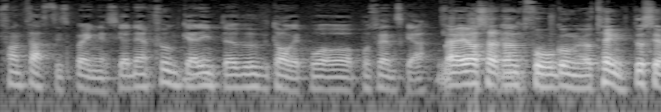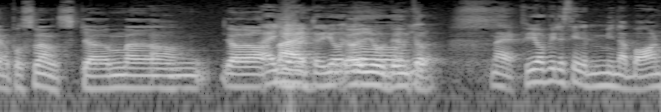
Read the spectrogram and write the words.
fantastisk på engelska. Den funkar inte överhuvudtaget på, på svenska. Nej, jag har sett den två gånger. Jag tänkte se den på svenska men jag, Nej, nej, inte. Jag, jag, jag, gjorde inte. Jag, nej, för jag ville se det med mina barn.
